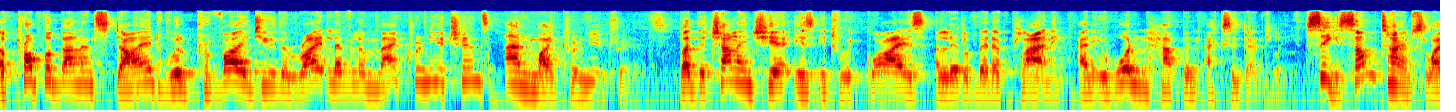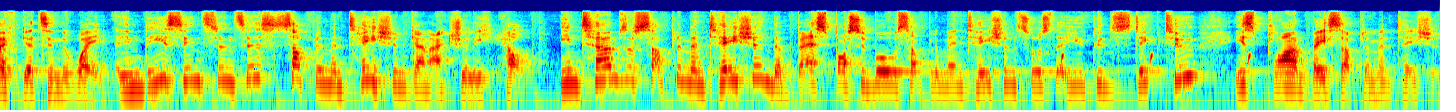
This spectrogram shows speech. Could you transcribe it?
A proper balanced diet will provide you the right level of macronutrients and micronutrients. But the challenge here is it requires a little bit of planning and it wouldn't happen accidentally. See, sometimes life gets in the way. In these instances, supplementation can actually help. In terms of supplementation, the best possible supplementation source that you could stick to is plant-based supplementation.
